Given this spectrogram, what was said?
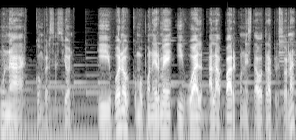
una conversación. Y bueno, como ponerme igual a la par con esta otra persona,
